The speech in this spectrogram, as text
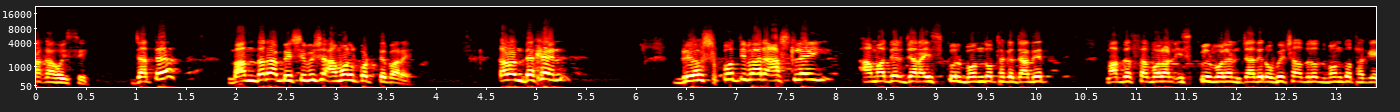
রাখা হয়েছে যাতে বান্দারা বেশি বেশি আমল করতে পারে। কারণ দেখেন, বৃহস্পতিবার আসলেই আমাদের যারা স্কুল বন্ধ থাকে, যাদের মাদ্রাসা বলেন, স্কুল বলেন, যাদের অফিস আদালত বন্ধ থাকে,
